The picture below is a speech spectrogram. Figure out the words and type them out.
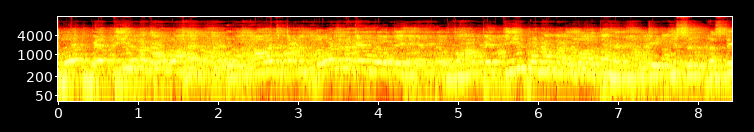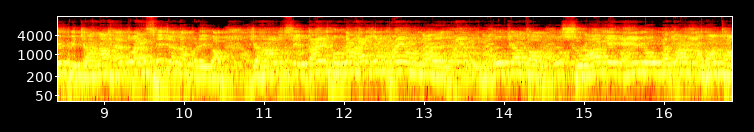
بورڈ پہ تیر لگا ہوا ہے، اور آج کل بورڈ لگے ہوئے ہوتے ہیں۔ وہاں پہ تیر بنا ہوا ہوتا ہے کہ اس رستے پہ جانا ہے تو ایسے جانا پڑے گا۔ جہاں سے دائیں ہونا ہے یا بائیں ہونا ہے؟ وہ کیا تھا؟ سراغ عین و متا کہاں تھا؟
